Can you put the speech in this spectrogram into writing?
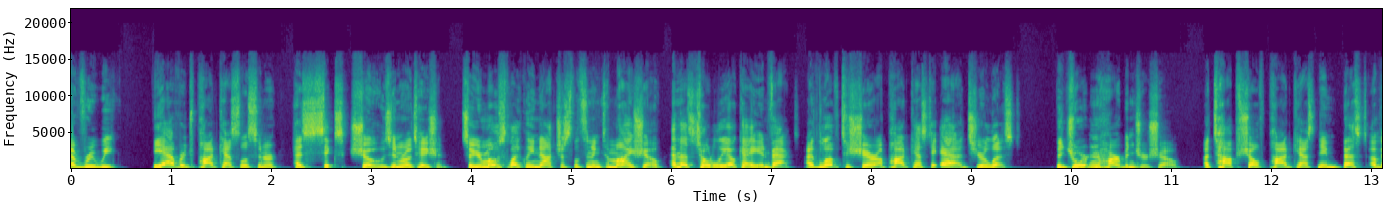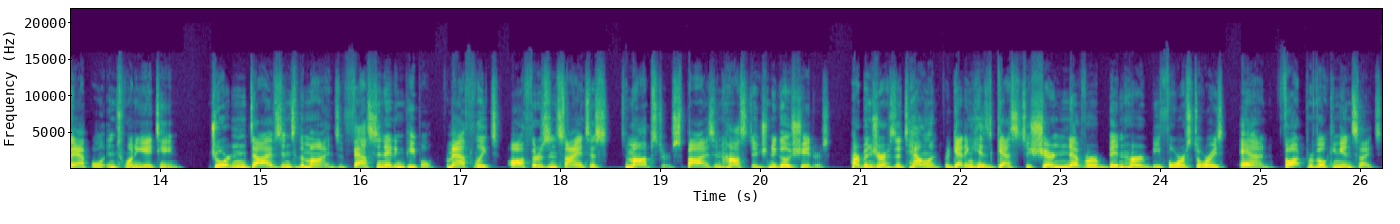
every week? The average podcast listener has six shows in rotation. So you're most likely not just listening to my show, and that's totally okay. In fact, I'd love to share a podcast to add to your list. The Jordan Harbinger Show, a top shelf podcast named Best of Apple in 2018. Jordan dives into the minds of fascinating people, from athletes, authors, and scientists to mobsters, spies, and hostage negotiators. Harbinger has a talent for getting his guests to share never been heard before stories and thought provoking insights.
